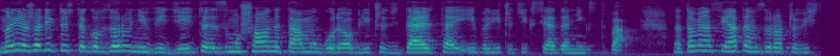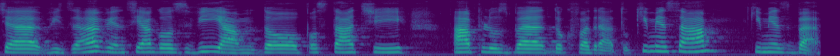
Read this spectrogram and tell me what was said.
No jeżeli ktoś tego wzoru nie widzi, to jest zmuszony tam u góry obliczyć deltę i wyliczyć x1, x2. Natomiast ja ten wzór oczywiście widzę, więc ja go zwijam do postaci a plus b do kwadratu. Kim jest a? Kim jest b?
